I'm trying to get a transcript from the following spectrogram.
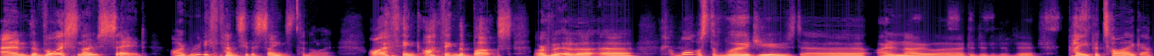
and the voice note said, "I really fancy the Saints tonight. I think I think the Bucs are a bit of a uh, what was the word used? Uh, I don't know. Uh, paper tiger.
